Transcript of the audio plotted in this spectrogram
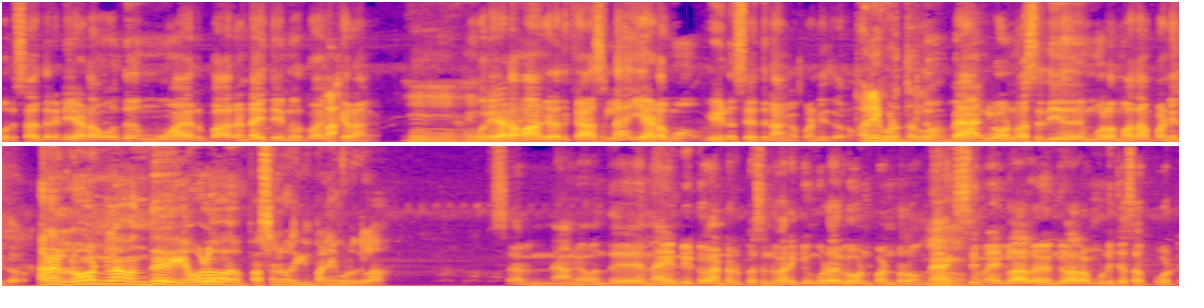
ஒரு சதுரடி இடம் வந்து மூவாயிரம் ரூபாய் ரெண்டாயிரத்தி ஐநூறு ரூபாய் விற்கிறாங்க ஒரு இடம் வாங்குறது காசுல இடமும் வீடும் சேர்த்து நாங்க பண்ணி தரோம். பண்ணி கொடுத்துடலாம் இதுவும் பேங்க் லோன் வசதி மூலமா தான் பண்ணி தரோம். ஆனால் லோன்லாம் வந்து எவ்வளோ பர்சன்ட் வரைக்கும் பண்ணி கொடுக்கலாம்? சார் நாங்கள் வந்து 90 டு ஹண்ட்ரட் பர்சன்ட் வரைக்கும் கூட லோன் பண்ணுறோம் மேக்ஸிமம் எங்களால் எங்களால் முடிஞ்ச சப்போர்ட்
